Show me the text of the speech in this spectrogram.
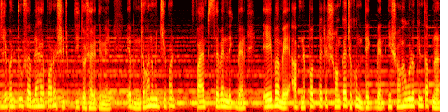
জিরো পয়েন্ট টু ফাইভ লেখার পরে সেটি দ্বিতীয় সারিতে নেই। এবং যখন আমি জিরো পয়েন্ট ফাইভ সেভেন লিখবেন। এইভাবে আপনার প্রত্যেকটা সংখ্যায় যখন দেখবেন, এই সংখ্যাগুলো কিন্তু আপনার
